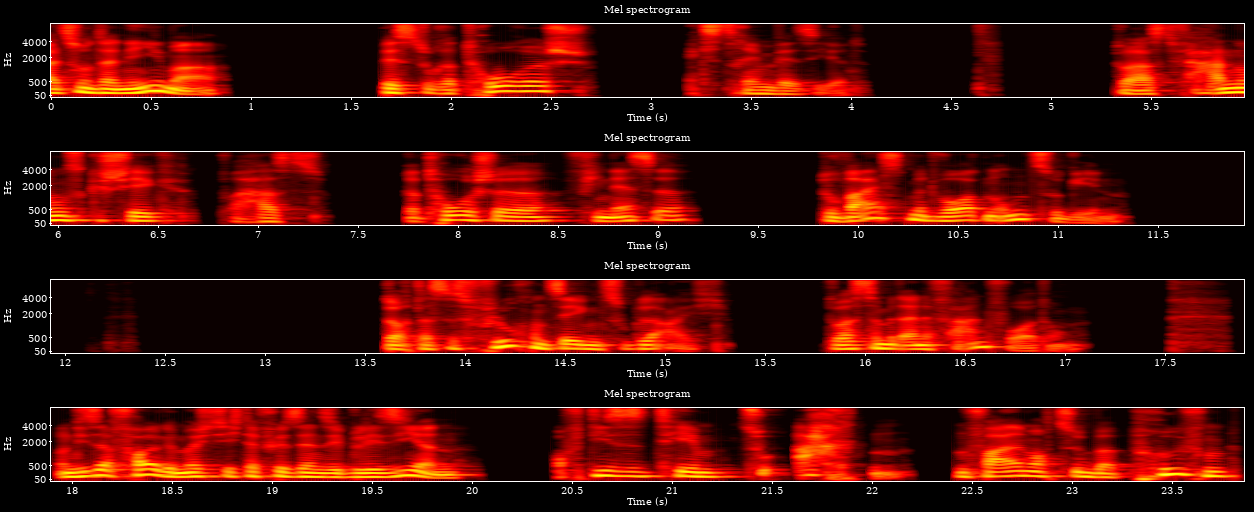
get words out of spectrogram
Als Unternehmer bist du rhetorisch extrem versiert. Du hast Verhandlungsgeschick, du hast rhetorische Finesse, du weißt mit Worten umzugehen. Doch das ist Fluch und Segen zugleich. Du hast damit eine Verantwortung. Und dieser Folge möchte ich dafür sensibilisieren, auf diese Themen zu achten und vor allem auch zu überprüfen,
